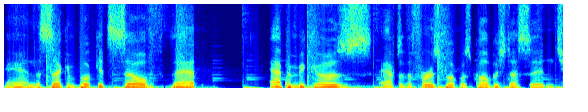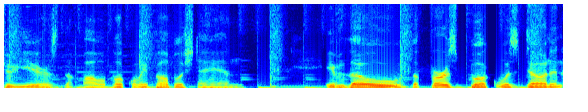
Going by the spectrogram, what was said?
And the second book itself, that happened because after the first book was published, I said in two years, the follow book will be published. And even though the first book was done in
